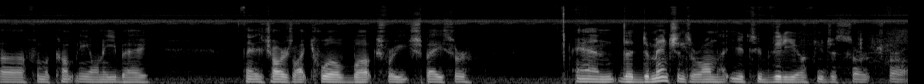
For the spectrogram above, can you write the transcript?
uh, from a company on eBay. I think they charge like 12 bucks for each spacer. And the dimensions are on that YouTube video if you just search for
